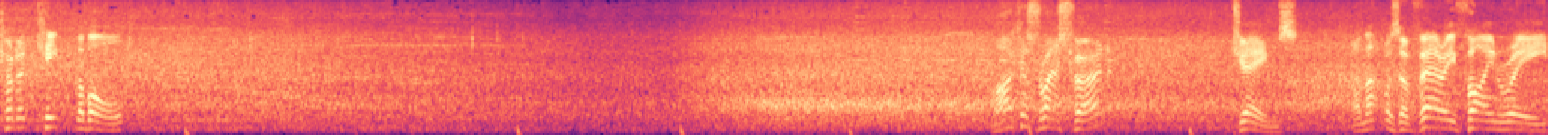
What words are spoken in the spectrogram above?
Couldn't keep the ball. Marcus Rashford. James. And that was a very fine read.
